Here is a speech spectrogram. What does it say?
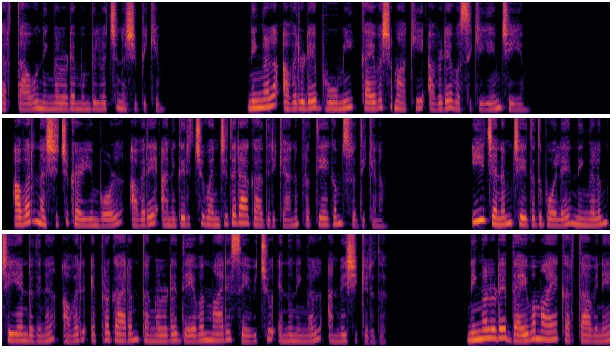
കർത്താവ് നിങ്ങളുടെ മുമ്പിൽ വച്ച് നശിപ്പിക്കും. നിങ്ങൾ അവരുടെ ഭൂമി കൈവശമാക്കി അവിടെ വസിക്കുകയും ചെയ്യും. അവർ നശിച്ചു കഴിയുമ്പോൾ അവരെ അനുകരിച്ചു വഞ്ചിതരാകാതിരിക്കാൻ പ്രത്യേകം ശ്രദ്ധിക്കണം. ഈ ജനം ചെയ്തതുപോലെ നിങ്ങളും ചെയ്യേണ്ടതിന് അവർ എപ്രകാരം തങ്ങളുടെ ദേവന്മാരെ സേവിച്ചു എന്ന് നിങ്ങൾ അന്വേഷിക്കരുത്. നിങ്ങളുടെ ദൈവമായ കർത്താവിനെ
